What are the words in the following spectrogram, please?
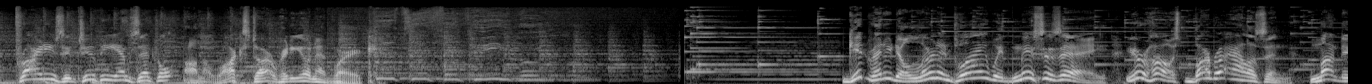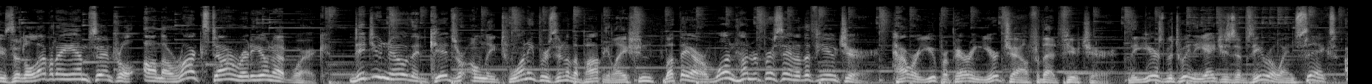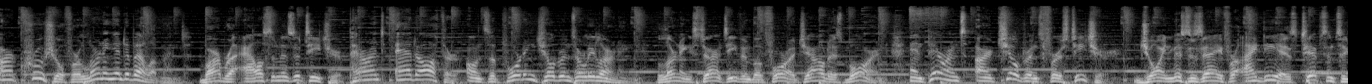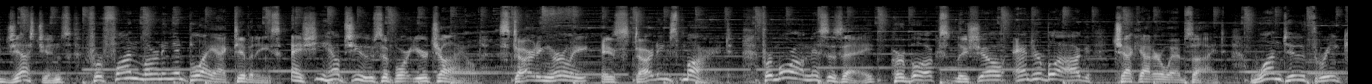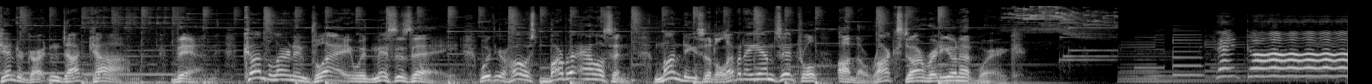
Fridays at 2 p.m. Central on the Rockstar Radio Network. Get ready to learn and play with Mrs. A, your host, Barbara Allison, Mondays at 11 a.m. Central on the Rockstar Radio Network. Did you know that kids are only 20% of the population, but they are 100% of the future? How are you preparing your child for that future? The years between the ages of 0 and 6 are crucial for learning and development. Barbara Allison is a teacher, parent, and author on supporting children's early learning. Learning starts even before a child is born, and parents are children's first teacher. Join Mrs. A for ideas, tips, and suggestions for fun learning and play activities as she helps you support your child. Starting early is starting smart. For more on Mrs. A, her books, the show, and her blog, check out her website, 123kindergarten.com. Then, come learn and play with Mrs. A with your host, Barbara Allison, Mondays at 11 a.m. Central on the Rockstar Radio Network. Thank God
